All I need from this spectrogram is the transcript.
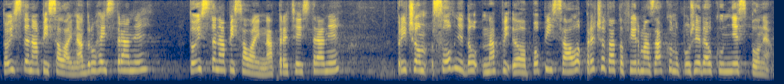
To isté napísal aj na druhej strane, to isté napísal aj na tretej strane, pričom slovne do, napi, e, popísal, prečo táto firma zákonnú požiadavku nesplňa.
